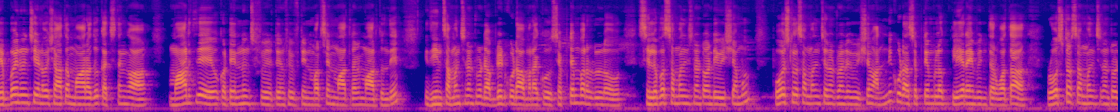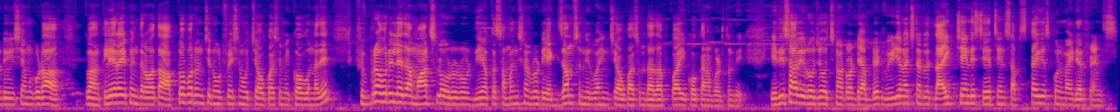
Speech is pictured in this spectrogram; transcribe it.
డెబ్బై నుంచి ఎనభై శాతం మారదు. ఖచ్చితంగా మారితే ఒక టెన్ నుంచి టెన్ ఫిఫ్టీన్ పర్సెంట్ మాత్రమే మారుతుంది. దీనికి సంబంధించినటువంటి అప్డేట్ కూడా మనకు సెప్టెంబర్లో సిలబస్ సంబంధించినటువంటి విషయము పోస్టులకు సంబంధించినటువంటి విషయం అన్నీ కూడా సెప్టెంబర్లో క్లియర్ అయిపోయిన తర్వాత రోస్టర్ సంబంధించినటువంటి విషయం కూడా క్లియర్ అయిపోయిన తర్వాత అక్టోబర్ నుంచి నోటిఫికేషన్ వచ్చే అవకాశం ఎక్కువగా ఉన్నది. ఫిబ్రవరి లేదా మార్చ్లో దీని యొక్క సంబంధించినటువంటి ఎగ్జామ్స్ నిర్వహించే అవకాశం దాదాపుగా ఎక్కువ కనబడుతుంది. ఇది సార్ ఈరోజు వచ్చినటువంటి అప్డేట్. వీడియో నచ్చినట్లయితే లైక్ చేయండి షేర్ చేయండి సబ్స్క్రైబ్ చేసుకోండి మై డియర్ ఫ్రెండ్స్.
